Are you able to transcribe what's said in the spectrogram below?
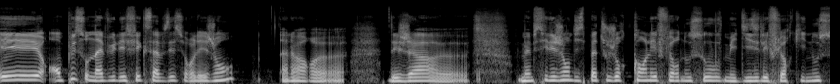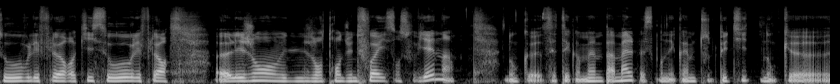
et en plus, on a vu l'effet que ça faisait sur les gens. Alors euh, déjà, même si les gens disent pas toujours quand les fleurs nous sauvent, mais disent les fleurs qui nous sauvent, les fleurs qui sauvent, les fleurs, les gens ils l'entendent une fois, ils s'en souviennent. Donc c'était quand même pas mal parce qu'on est quand même toute petite, donc le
